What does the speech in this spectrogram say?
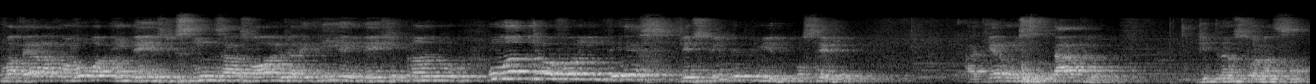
uma bela coroa em vez de cinzas, óleo de alegria em vez de pranto, um manto de louvor em vez de espírito deprimido. Ou seja, aqui era um estado de transformação.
